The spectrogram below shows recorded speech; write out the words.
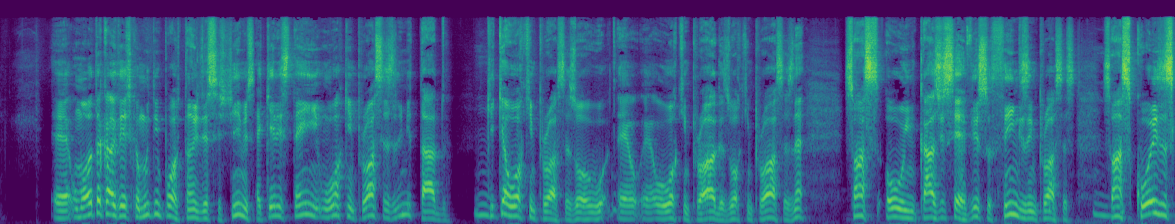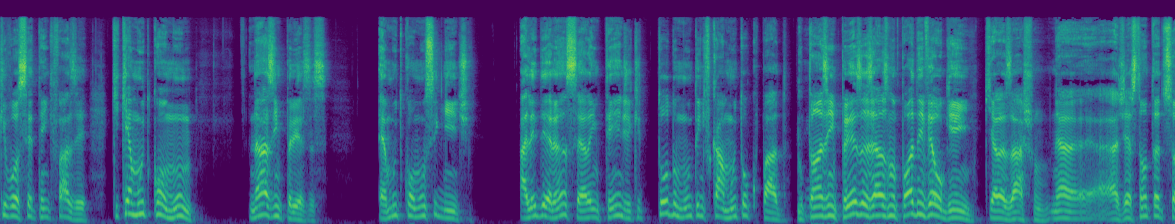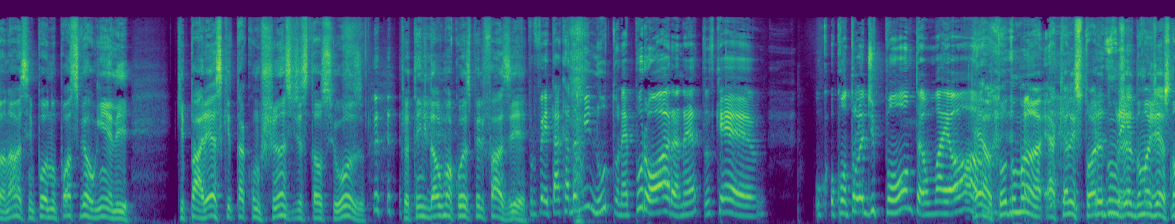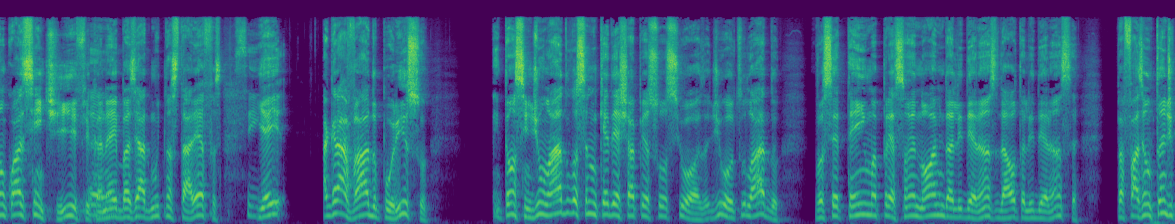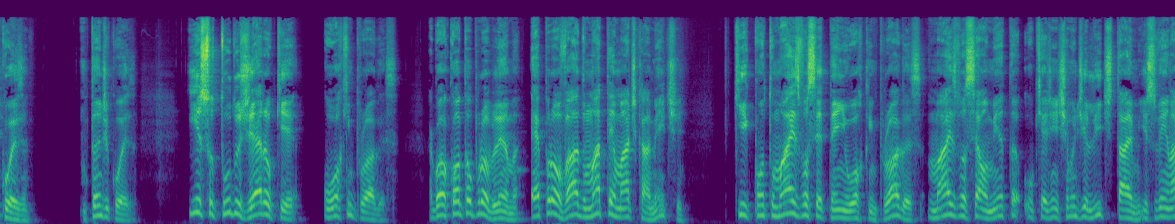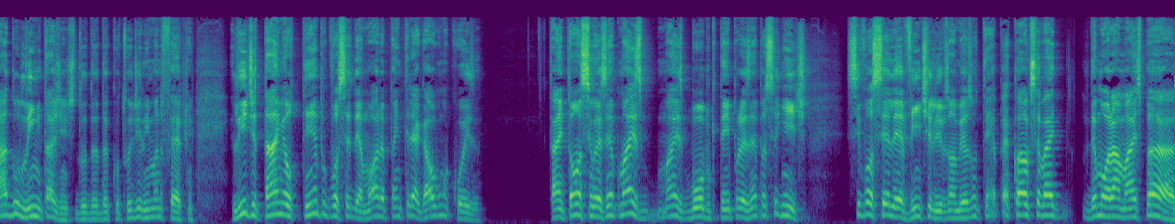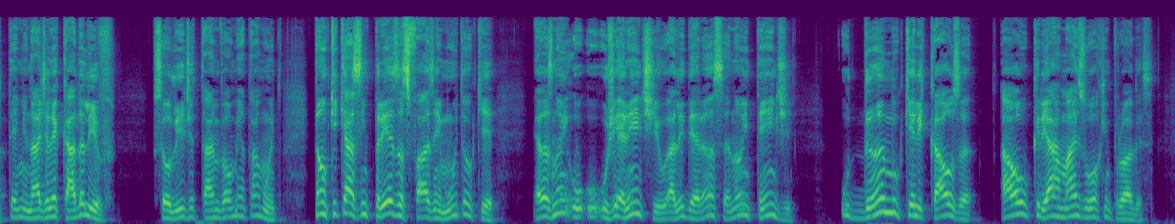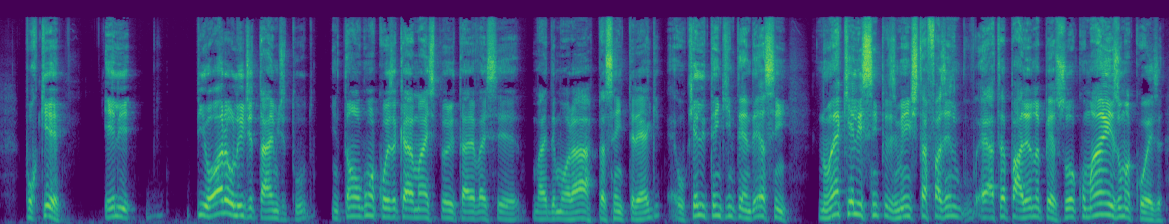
É, uma outra característica muito importante desses times é que eles têm um working process limitado. O hum. que, que é o working process? Ou é, é o working progress, working process, né? São as, ou em caso de serviço, things in process, uhum. são as coisas que você tem que fazer. O que, que é muito comum nas empresas? É muito comum o seguinte: a liderança ela entende que todo mundo tem que ficar muito ocupado. Então as empresas elas não podem ver alguém que elas acham, né? A gestão tradicional é assim, pô, não posso ver alguém ali que parece que está com chance de estar ocioso, que eu tenho que dar alguma coisa para ele fazer. Aproveitar cada minuto, né? Por hora, né? Tanto que é o, o, controle de ponta é o maior. É, toda uma. É aquela história de, um, de, uma gestão quase científica, é. né? E baseado muito nas tarefas. Sim. E aí, agravado por isso. Então, assim, de um lado você não quer deixar a pessoa ociosa, de outro lado, você tem uma pressão enorme da liderança, da alta liderança, para fazer um tanto de coisa. Um tanto de coisa. Isso tudo gera o quê? Work in progress. Agora, qual que é o problema? É provado matematicamente que quanto mais você tem work in progress, mais você aumenta o que a gente chama de lead time. Isso vem lá do Lean, tá, gente? Do, da, da cultura de Lean Manufacturing. Lead time é o tempo que você demora para entregar alguma coisa. Tá? Então, assim, o exemplo mais, mais bobo que tem, por exemplo, é o seguinte: se você ler 20 livros ao mesmo tempo, é claro que você vai demorar mais para terminar de ler cada livro. O seu lead time vai aumentar muito. Então, o que, que as empresas fazem muito é o quê? Elas não, o, o, o gerente, a liderança não entende o dano que ele causa ao criar mais work in progress. Porque ele piora o lead time de tudo. Então, alguma coisa que é mais prioritária vai ser, vai demorar para ser entregue. O que ele tem que entender é assim: não é que ele simplesmente está fazendo, é, atrapalhando a pessoa com mais uma coisa.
